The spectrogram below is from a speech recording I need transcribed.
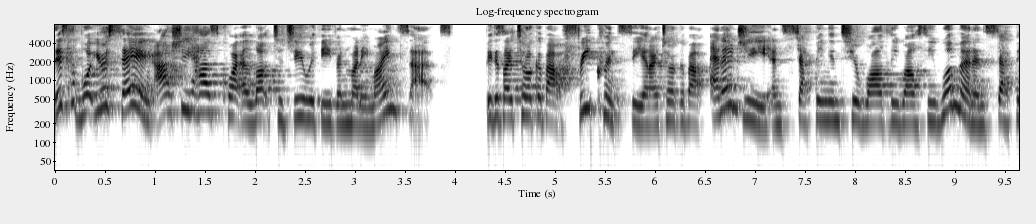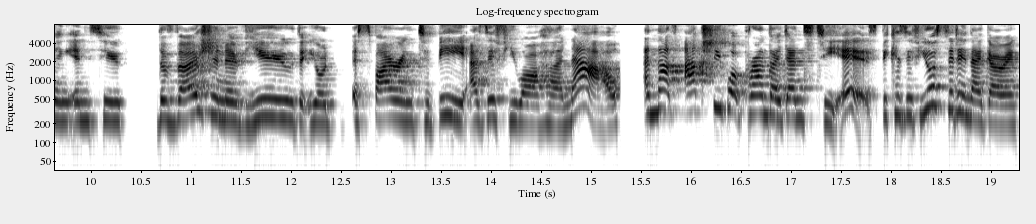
this what you're saying actually has quite a lot to do with even money mindsets because I talk about frequency and I talk about energy and stepping into your wildly wealthy woman and stepping into the version of you that you're aspiring to be as if you are her now. And that's actually what brand identity is. Because if you're sitting there going,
